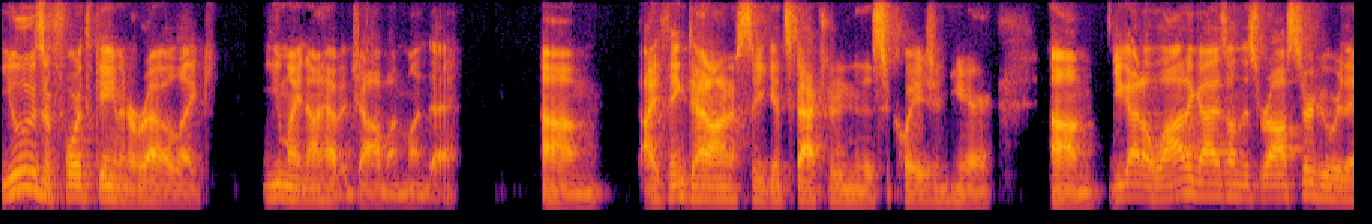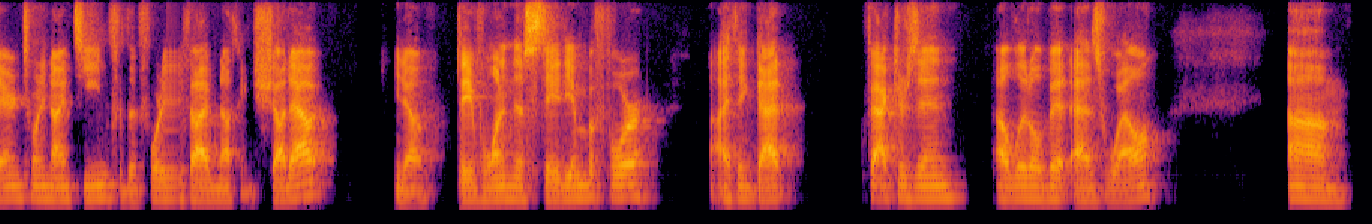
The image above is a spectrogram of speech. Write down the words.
you lose a fourth game in a row, like you might not have a job on Monday. Um, I think that honestly gets factored into this equation here. Um, you got a lot of guys on this roster who were there in 2019 for the 45 nothing shutout. You know, they've won in this stadium before. I think that factors in a little bit as well. Um,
